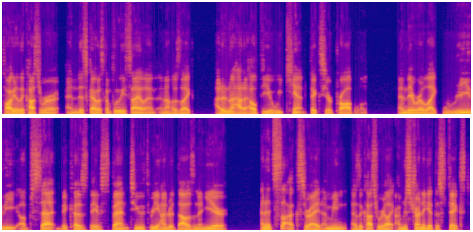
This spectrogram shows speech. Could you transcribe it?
talking to the customer, and this guy was completely silent, and I was like I don't know how to help you. We can't fix your problem. And they were like really upset because they've spent two, three hundred thousand a year. And it sucks, right? I mean, as a customer, you're like, I'm just trying to get this fixed.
